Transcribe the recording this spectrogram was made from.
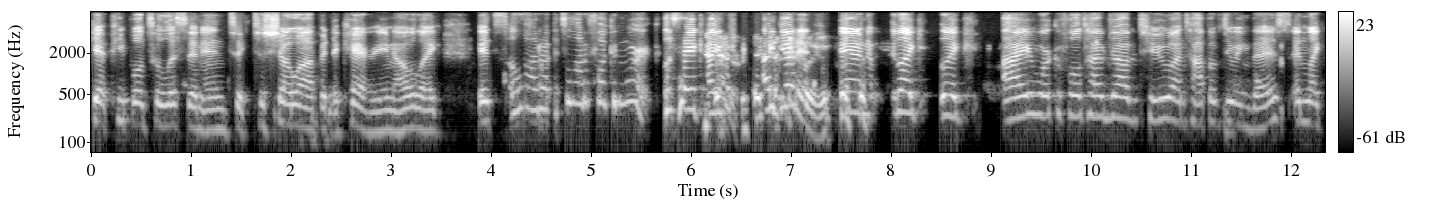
get people to listen and to, to show up and to care, you know? Like it's a lot of it's a lot of fucking work. Like I I get it. And like like I work a full-time job too on top of doing this and like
